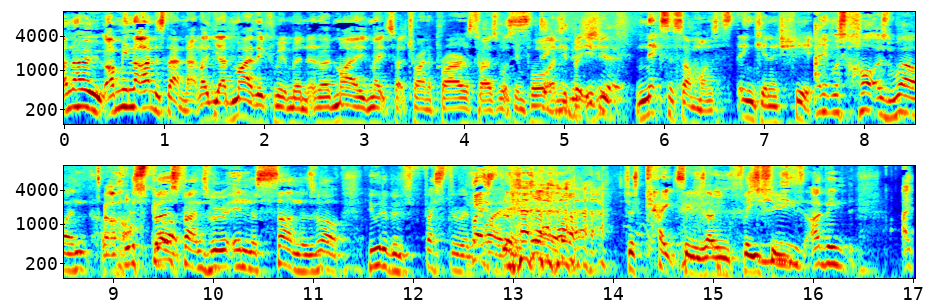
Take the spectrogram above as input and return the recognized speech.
I know. I mean, I understand that. Like, you admire their commitment and I admire mates like trying to prioritise what's important. Stinking But if you're next to someone stinking of shit, And it was hot as well, and Oh, the Spurs God. fans, were in the sun as well. He would have been festering, Festering, away. yeah. just cakes in his own feces. Jeez, I mean, I,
